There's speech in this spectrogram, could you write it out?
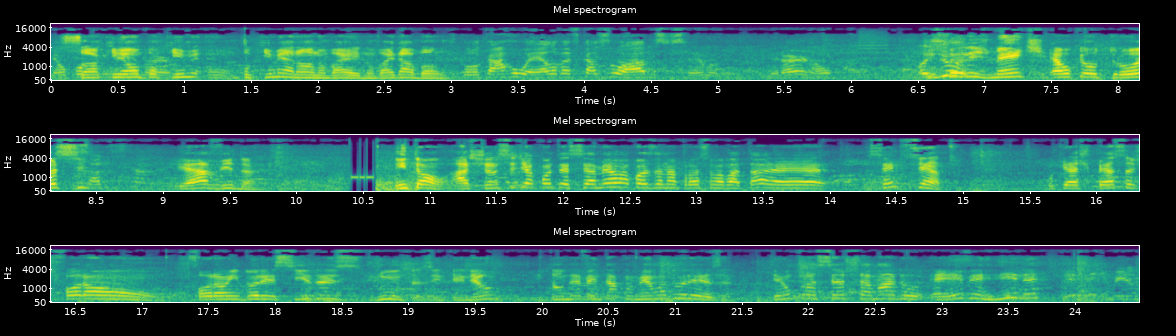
É um só que é um menor. pouquinho, um pouquinho menor, não vai, não vai dar bom. Se colocar a arruela vai ficar zoado o sistema, velho. Melhor não. Ô, Júlio. Infelizmente é o que eu trouxe e é a vida. Então, a chance de acontecer a mesma coisa na próxima batalha é 100%. Porque as peças foram, foram endurecidas juntas, entendeu? Então devem estar com a mesma dureza. Tem um processo chamado é evernir, né? Evernimento.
